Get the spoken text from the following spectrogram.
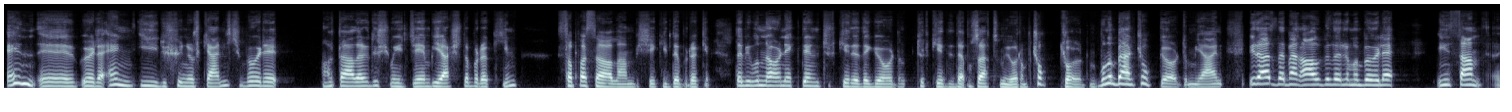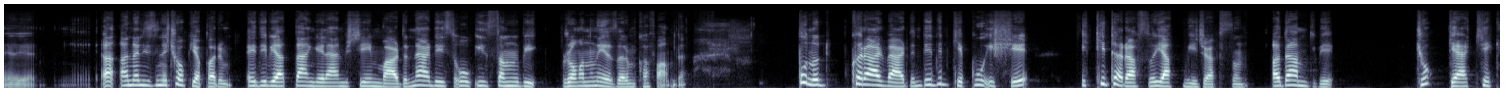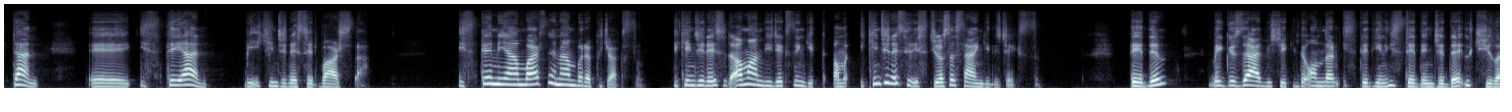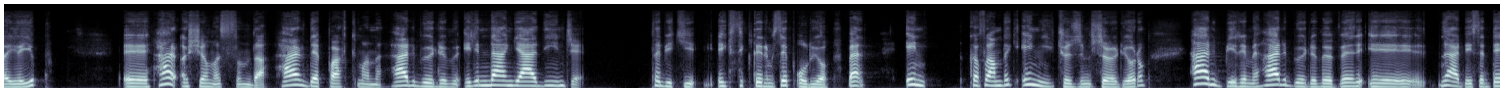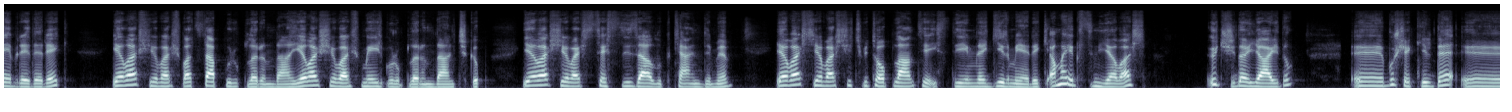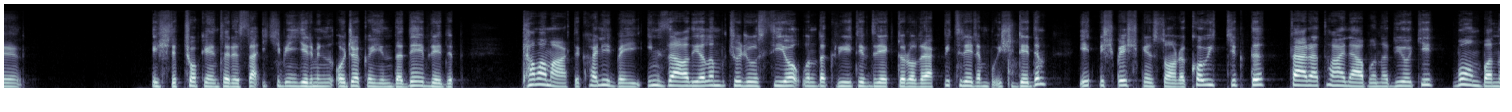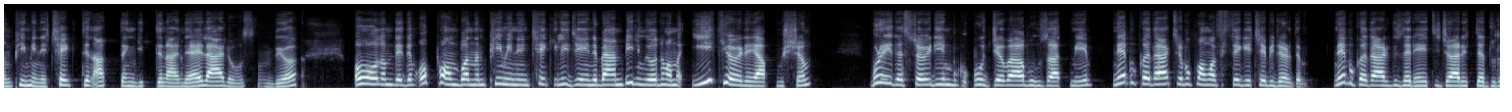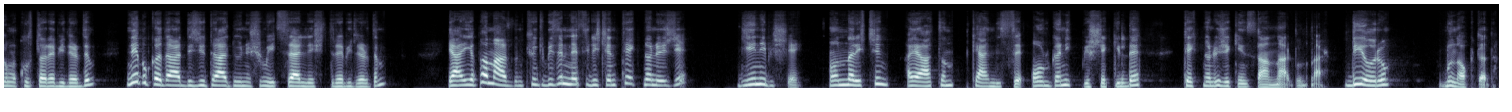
en e, böyle en iyi düşünürken hiç böyle hatalara düşmeyeceğim bir yaşta bırakayım. Sapa sağlam bir şekilde bırakayım. Tabii bunun örneklerini Türkiye'de de gördüm. Türkiye'de de uzatmıyorum. Çok gördüm. Bunu ben çok gördüm yani. Biraz da ben algılarımı böyle insan e, analizini çok yaparım. Edebiyattan gelen bir şeyim vardır. Neredeyse o insanın bir romanını yazarım kafamda. Bunu karar verdim. Dedim ki bu işi iki taraflı yapmayacaksın. Adam gibi çok gerçekten e, isteyen bir ikinci nesil varsa, istemeyen varsa hemen bırakacaksın. İkinci nesil aman diyeceksin git ama ikinci nesil istiyorsa sen gideceksin. Dedim ve güzel bir şekilde onların istediğini hissedince de 3 yıla yayıp e, her aşamasında, her departmanı, her bölümü elimden geldiğince tabii ki eksiklerimiz hep oluyor. Ben en kafamdaki en iyi çözümü söylüyorum. Her birimi, her bölümü ve e, neredeyse devrederek yavaş yavaş WhatsApp gruplarından, yavaş yavaş mail gruplarından çıkıp yavaş yavaş sessiz alıp kendimi, yavaş yavaş hiçbir toplantıya isteğimle girmeyerek ama hepsini yavaş, üç yıla yaydım. E, bu şekilde e, işte çok enteresan 2020'nin Ocak ayında devredip tamam artık Halil Bey imzalayalım bu çocuğu CEO bunu da kreatif direktör olarak bitirelim bu işi dedim. 75 gün sonra Covid çıktı. Ferhat hala bana diyor ki bombanın pimini çektin attın gittin anne helal olsun diyor. Oğlum dedim o bombanın piminin çekileceğini ben bilmiyordum ama iyi ki öyle yapmışım. Burayı da söyleyeyim bu, bu cevabı uzatmayayım. Ne bu kadar çabuk home office'e geçebilirdim. Ne bu kadar güzel e-ticarette durumu kurtarabilirdim. Ne bu kadar dijital dönüşümü içselleştirebilirdim. Yani yapamazdım çünkü bizim nesil için teknoloji yeni bir şey. Onlar için hayatın kendisi organik bir şekilde teknolojik insanlar bunlar. Diyorum bu noktada.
